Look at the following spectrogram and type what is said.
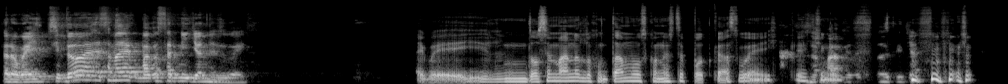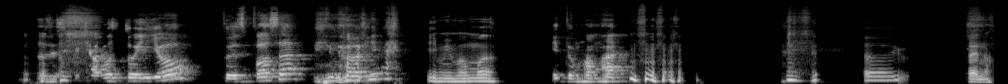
Pero, güey, si no, esa madre va a costar millones, güey. Ay, güey, en dos semanas lo juntamos con este podcast, güey. Qué No mames, nos escuchamos tú y yo, tu esposa, mi novia y mi mamá. y tu mamá. Ay, bueno.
